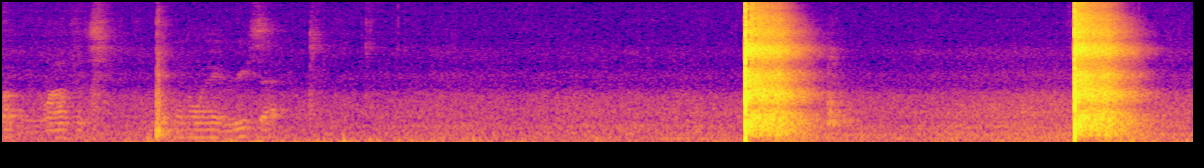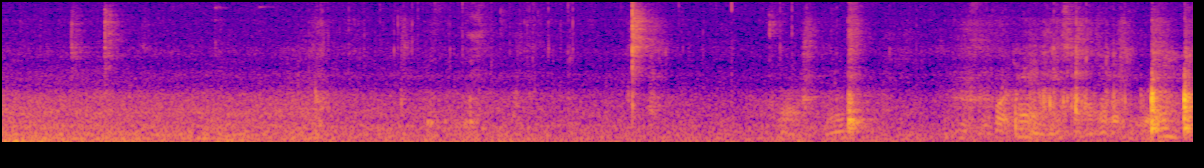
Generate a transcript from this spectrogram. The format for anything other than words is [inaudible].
Fucking glove is getting away to reset. Alright, well, use the 410 on this one a little too early.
